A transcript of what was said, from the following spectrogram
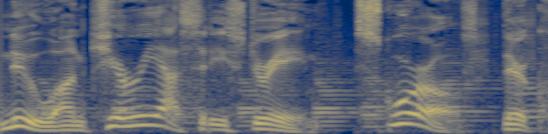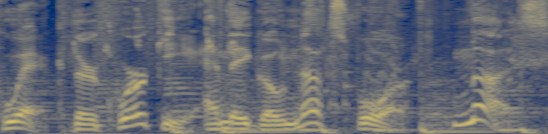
New on Curiosity Stream. Squirrels. They're quick, they're quirky, and they go nuts for nuts.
